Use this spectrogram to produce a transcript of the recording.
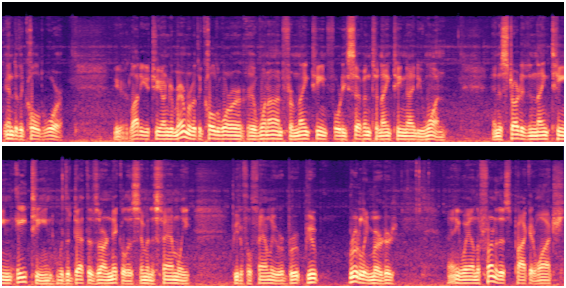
end of the Cold War a lot of you too young to remember, but the Cold War went on from 1947 to 1991. And it started in 1918 with the death of Tsar Nicholas. Him and his family, beautiful family, were br br brutally murdered. Anyway, on the front of this pocket watch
